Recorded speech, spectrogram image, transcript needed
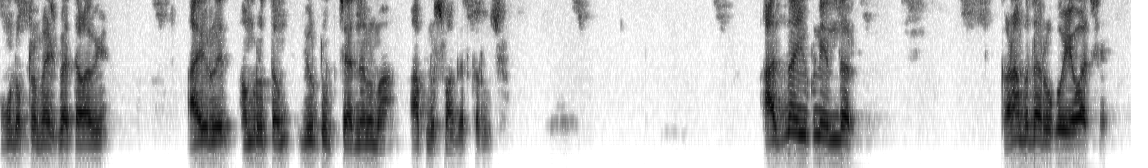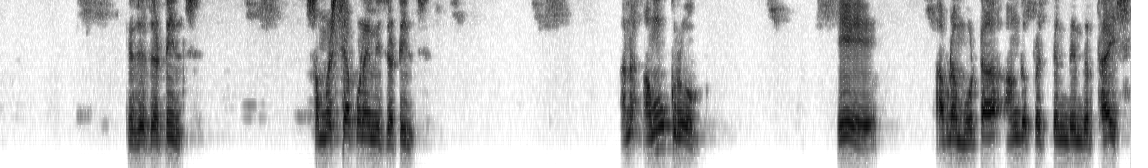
હું ડૉક્ટર મહેશભાઈ તળાવી, આયુર્વેદ અમૃતમ યુટ્યુબ ચેનલમાં આપનું સ્વાગત કરું છું. આજના યુગની અંદર ઘણા બધા રોગો એવા છે કે જે જટિલ છે. સમસ્યા પણ એની જટિલ છે. અને અમુક રોગ એ આપણા મોટા અંગ પ્રત્યંગની અંદર થાય છે,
